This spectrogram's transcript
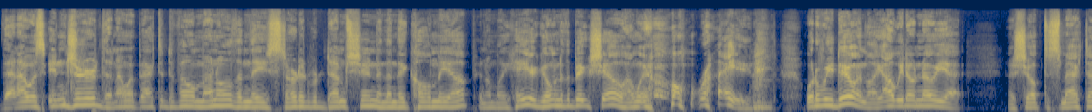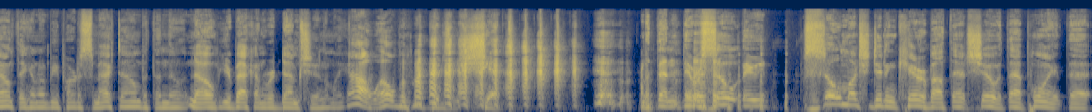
then I was injured. Then I went back to developmental. Then they started redemption. And then they called me up. And I'm like, hey, you're going to the big show. I went, all right. What are we doing? Like, oh, we don't know yet. I show up to SmackDown thinking I'm going to be part of SmackDown. But then they're, no, you're back on redemption. I'm like, oh, well, who gives a shit? But then they were so, they so much didn't care about that show at that point that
